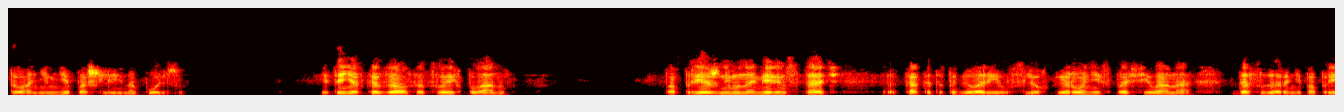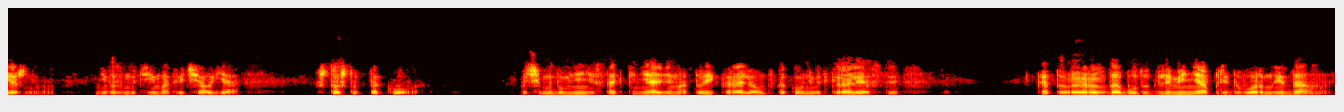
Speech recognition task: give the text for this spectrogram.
то они мне пошли на пользу. И ты не отказался от своих планов? По-прежнему намерен стать, как это ты говорил, с легкой иронией спросила она, Да, сударыня, по-прежнему, — невозмутимо отвечал я. Что ж тут такого? Почему бы мне не стать князем, а то и королем в каком-нибудь королевстве, которые раздобудут для меня придворные дамы?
